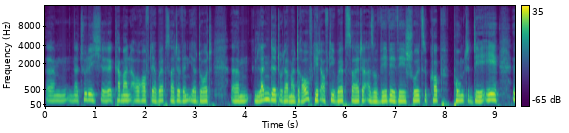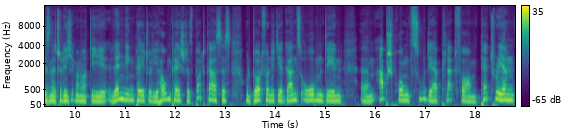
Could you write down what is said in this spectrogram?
Ähm, natürlich äh, kann man auch auf der Webseite, wenn ihr dort ähm, landet oder mal drauf geht auf die Webseite, also www.schulzekopf.de ist natürlich immer noch die Landingpage oder die Homepage des Podcastes und dort findet ihr ganz oben den ähm, Absprung zu der Plattform Plattform Patreon.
